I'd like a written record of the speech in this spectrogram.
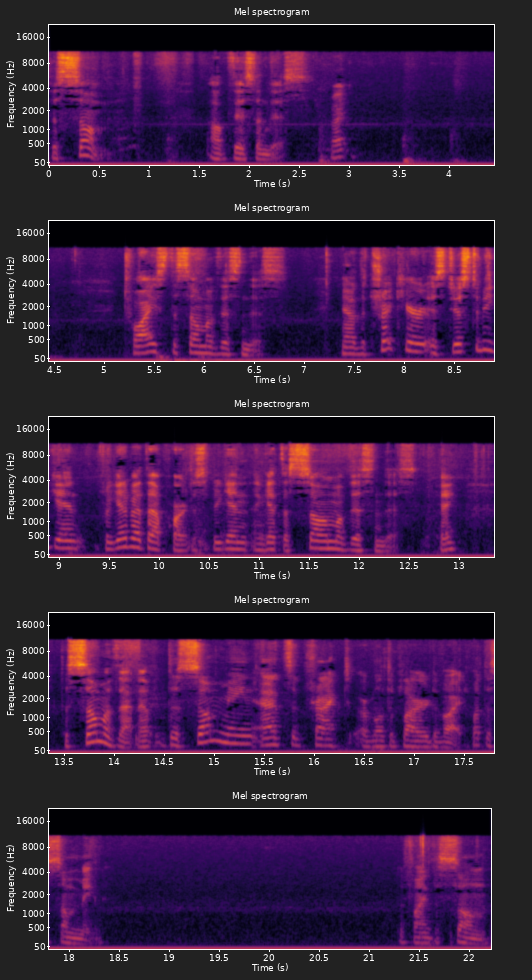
the sum of this and this? Right? Twice the sum of this and this. Now the trick here is just to begin, forget about that part, just begin and get the sum of this and this. Okay? The sum of that. Now, does sum mean add, subtract, or multiply or divide? What does sum mean? To find the sum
